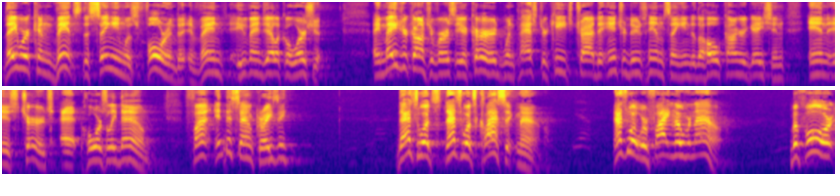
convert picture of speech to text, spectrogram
They were convinced the singing was foreign to evangelical worship. A major controversy occurred when Pastor Keach tried to introduce hymn singing to the whole congregation in his church at Horsleydown. Fine, doesn't this sound crazy? That's what's, that's what's classic now. That's what we're fighting over now. Before,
